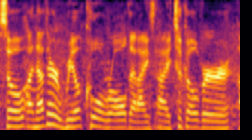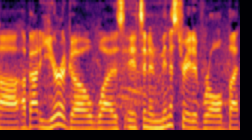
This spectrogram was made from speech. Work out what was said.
So another real cool role that I, I took over uh, about a year ago was it's an administrative role, but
